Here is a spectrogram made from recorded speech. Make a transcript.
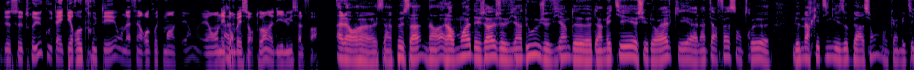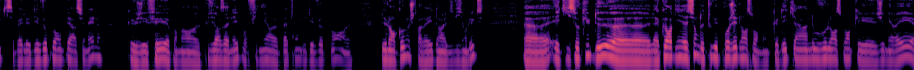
de ce truc ou tu as été recruté? On a fait un recrutement interne et on est tombé sur toi, on a dit lui, ça le fera. Alors, euh, c'est un peu ça. Non, alors moi, déjà, je viens d'où? Je viens d'un métier chez L'Oréal qui est à l'interface entre euh, le marketing et les opérations, donc un métier qui s'appelle le développement opérationnel, que j'ai fait pendant plusieurs années pour finir euh, patron du développement de Lancôme. Je travaillais dans la division luxe. Euh, et qui s'occupe de euh, la coordination de tous les projets de lancement. Donc dès qu'il y a un nouveau lancement qui est généré,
